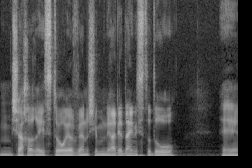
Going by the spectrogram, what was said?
משחר ההיסטוריה, ואנשים נראה לי עדיין הסתדרו, אה,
